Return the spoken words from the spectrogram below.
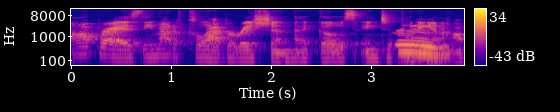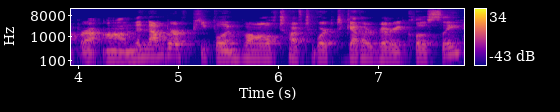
opera is the amount of collaboration that goes into putting mm. an opera on, the number of people involved who have to work together very closely,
